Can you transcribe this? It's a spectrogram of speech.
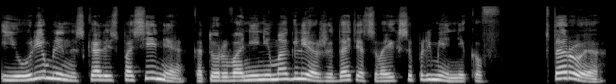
и у римлян искали спасения, которого они не могли ожидать от своих соплеменников. Второе.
